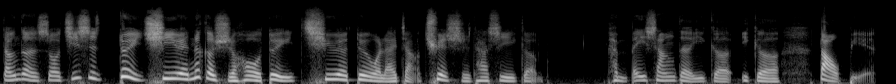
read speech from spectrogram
等等的时候，其实对七月那个时候，对于七月对我来讲，确实它是一个很悲伤的一个一个道别。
